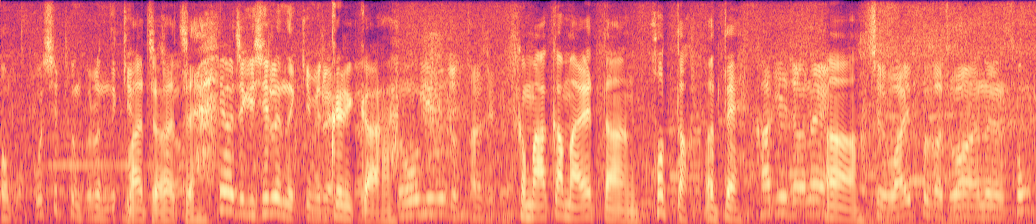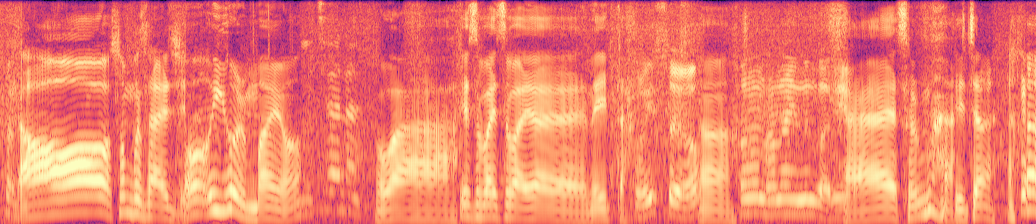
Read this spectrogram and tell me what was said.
더 먹고 싶은 그런 느낌. 맞죠, 맞죠. 헤어지기 싫은 느낌이라. 그러니까. 너무 기분 좋다 지금. 그럼 아까 말했던 호떡 어때? 가기 전에 어. 제 와이프가 좋아하는 송편 아 손품 사야지. 어 이거 얼마요? 2,000원. 와 있어봐 있어봐 예, 예, 내 있다. 더 있어요. 어. 천원 하나 있는 거 아니에요? 아 설마 있잖아. 좋아요.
